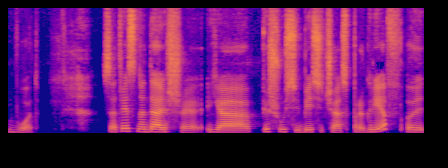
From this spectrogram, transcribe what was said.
Вот. Соответственно, дальше я пишу себе сейчас прогрев, э,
